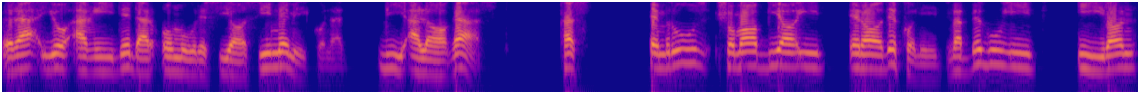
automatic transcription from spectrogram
رأی و عقیده در امور سیاسی نمی کند بی علاقه است. پس امروز شما بیایید اراده کنید و بگویید ایران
